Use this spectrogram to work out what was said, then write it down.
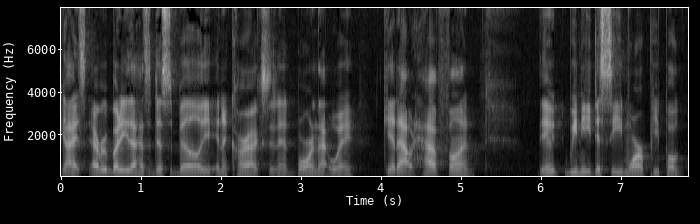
guys, everybody that has a disability in a car accident, born that way, get out, have fun. They, we need to see more people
